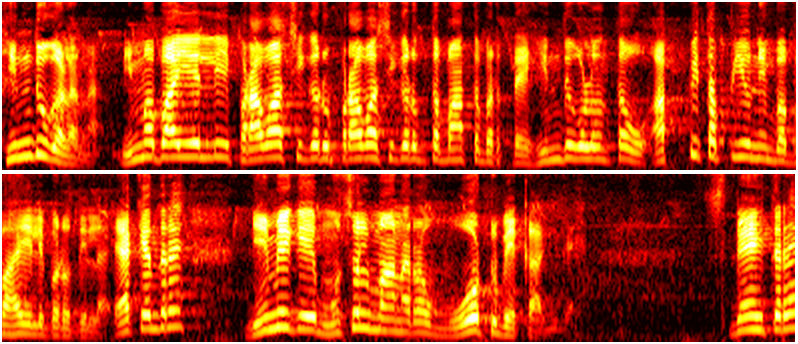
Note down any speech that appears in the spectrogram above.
ಹಿಂದೂಗಳನ್ನು ನಿಮ್ಮ ಬಾಯಿಯಲ್ಲಿ ಪ್ರವಾಸಿಗರು ಪ್ರವಾಸಿಗರು ಅಂತ ಮಾತು ಬರುತ್ತೆ. ಹಿಂದೂಗಳು ಅಂತ ಅಪ್ಪಿತಪ್ಪಿಯೂ ನಿಮ್ಮ ಬಾಯಿಯಲ್ಲಿ ಬರೋದಿಲ್ಲ. ಯಾಕೆಂದರೆ ನಿಮಗೆ ಮುಸಲ್ಮಾನರ ಓಟು ಬೇಕಾಗಿದೆ. ಸ್ನೇಹಿತರೆ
